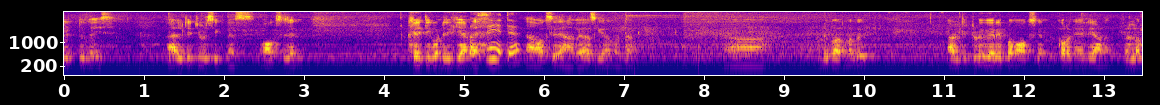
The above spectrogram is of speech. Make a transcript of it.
പെട്ടു ഗൈസ് ആൾട്ടിറ്റ്യൂഡ് സിക്നസ് ഓക്സിജൻ കയറ്റിക്കൊണ്ടിരിക്കുകയാണ്. ഓക്സിജൻ ആ ഓക്സിജനാണ് വേറെ സീനൊന്നുമില്ല പുള്ളി പറഞ്ഞത് ആൾട്ടിറ്റ്യൂഡ് കയറിയപ്പം ഓക്സിജൻ കുറഞ്ഞതിന്റെയാണ്. വെള്ളം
